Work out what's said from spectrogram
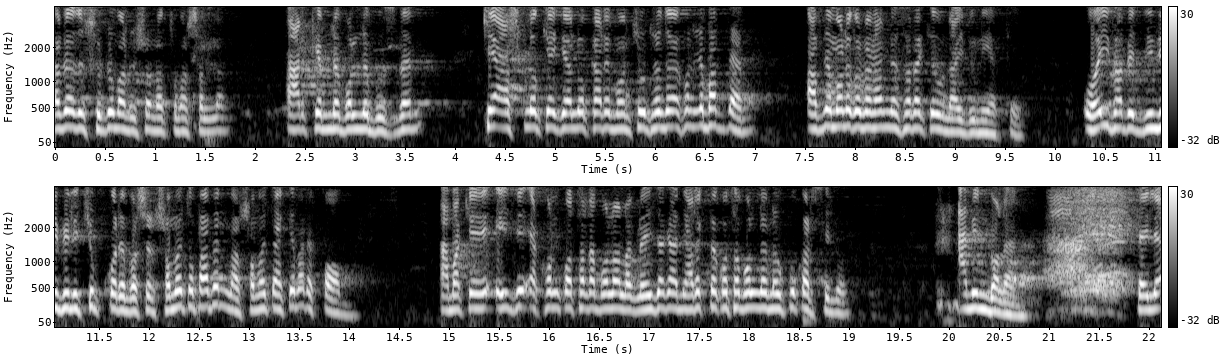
আপনি তো ছোট মানুষ না তোমার সাল্লাম। আর কেমনে বললে বুঝবেন? কে আসলো, কে গেল, কারে মঞ্চ উঠে দেয় এখন এটা বাদ দেন। আপনি মনে করবেন আপনি ছাড়া কেউ নাই দুনিয়াতে। ওইভাবে নিরিবিলি চুপ করে বসেন, সময় তো পাবেন না, সময় তো একেবারে কম। আমাকে এই যে এখন কথাটা বলা লাগল, এই জায়গায় আমি আরেকটা কথা বললেন উপকার ছিল। আমিন বলেন। তাইলে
